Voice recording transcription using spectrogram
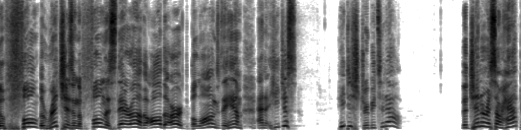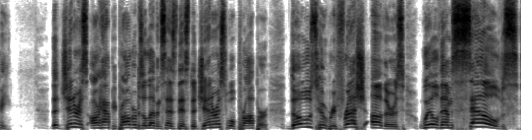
the full, the riches and the fullness thereof, all the earth belongs to him. And he just, he distributes it out. The generous are happy. The generous are happy. Proverbs 11 says this The generous will prosper. Those who refresh others will themselves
